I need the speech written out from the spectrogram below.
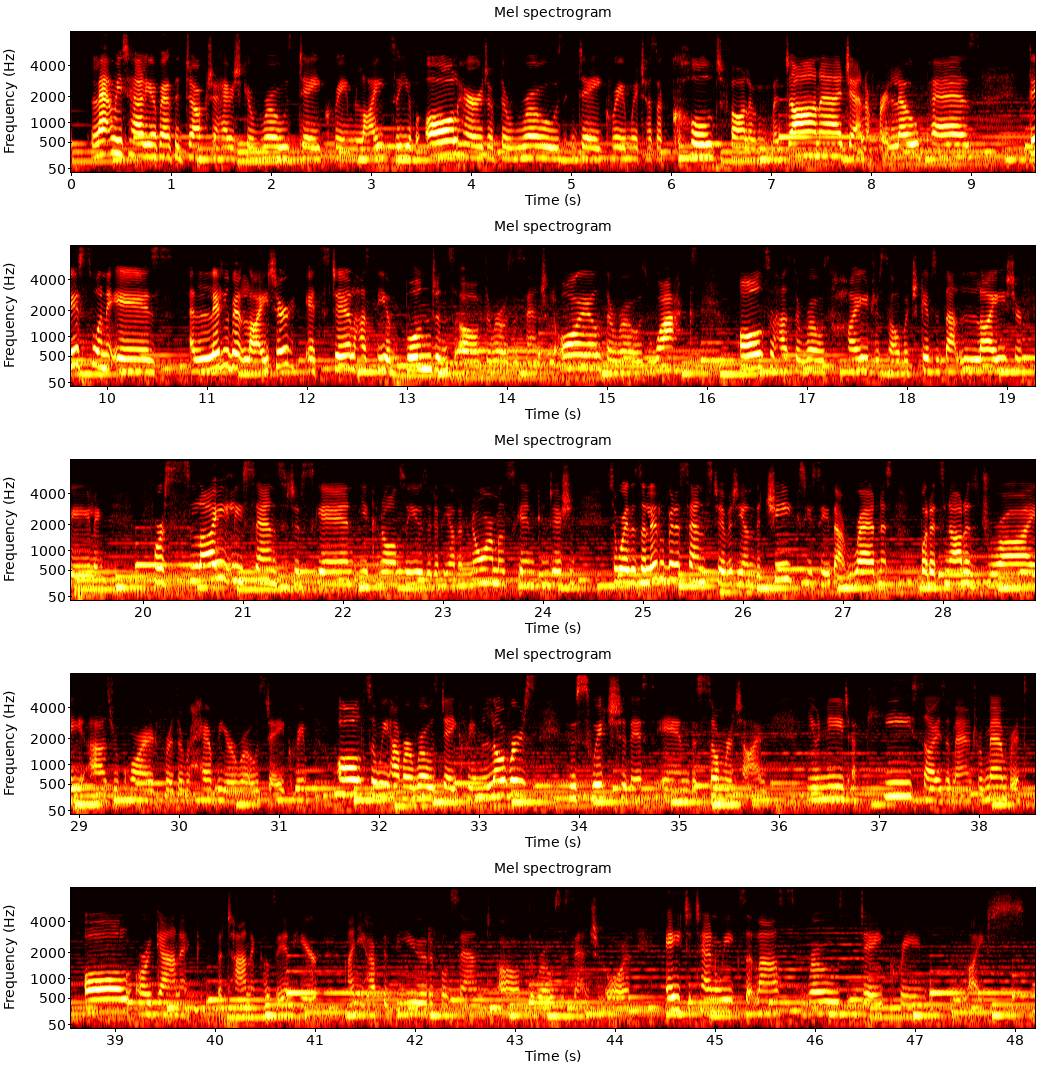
Let me tell you about the Dr. Hauschka Rose Day Cream Light. So you've all heard of the Rose Day Cream, which has a cult following Madonna, Jennifer Lopez. This one is a little bit lighter. It still has the abundance of the rose essential oil, the rose wax, also has the rose hydrosol, which gives it that lighter feeling. For slightly sensitive skin, you can also use it if you have a normal skin condition. So where there's a little bit of sensitivity on the cheeks, you see that redness, but it's not as dry as required for the heavier Rose Day Cream. Also, we have our Rose Day Cream lovers who switch to this in the summertime. You need a pea size amount. Remember, it's all organic botanicals in here and you have the beautiful scent of the rose essential oil. Eight to 10 weeks at last, Rose Day Cream Light.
